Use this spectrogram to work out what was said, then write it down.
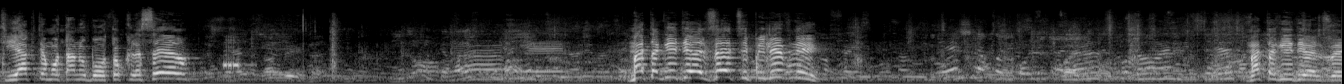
תייגתם אותנו באותו קלסר? מה תגידי על זה, ציפי לבני? מה תגידי על זה?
